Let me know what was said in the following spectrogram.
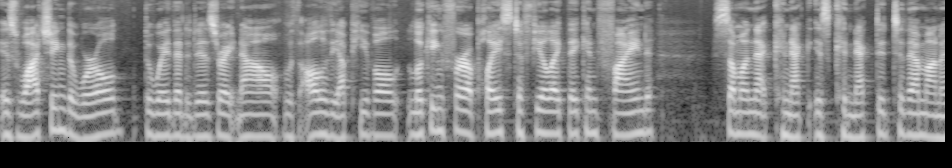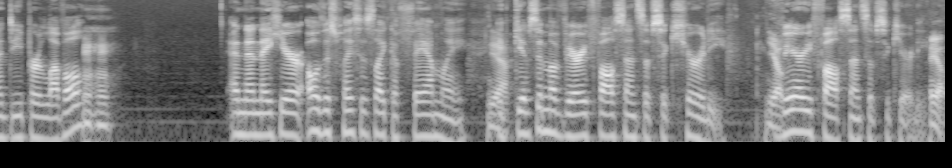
is watching the world the way that it is right now with all of the upheaval, looking for a place to feel like they can find someone that connect is connected to them on a deeper level. Mm-hmm. And then they hear, "Oh, this place is like a family." Yeah. It gives them a very false sense of security. Yep. Very false sense of security. Yeah.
